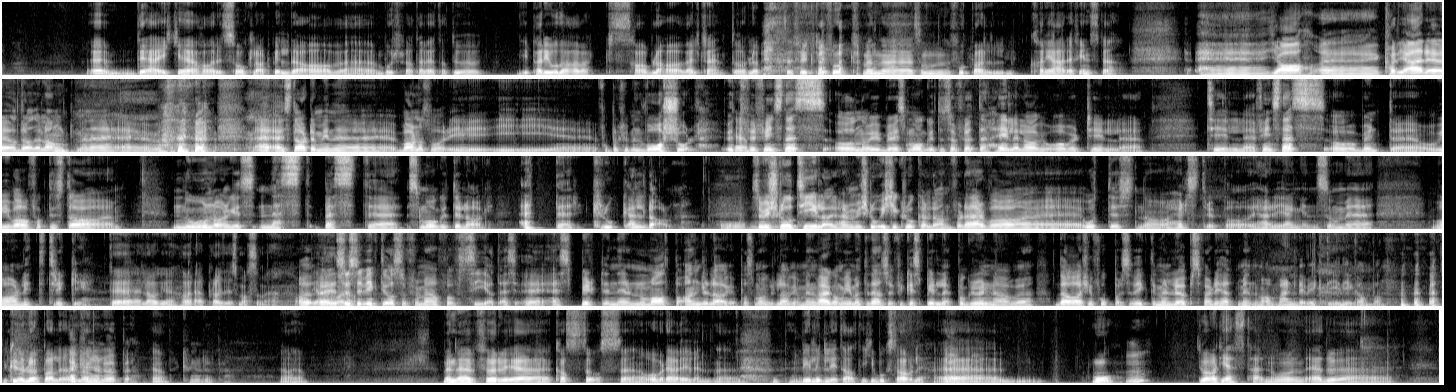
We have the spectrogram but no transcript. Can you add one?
Eh, det jeg ikke har et så klart bilde av, eh, bortsett fra at jeg vet at du i perioder har vært sabla veltrent og løpt fryktelig fort, men uh, som fotballkarriere, fins det? Eh, ja, eh, karriere er å dra det langt, men jeg, jeg starta mine barndomsår i, i, i, eh, fotballklubben Vårsol utenfor ja. Finnsnes. Og når vi ble smågutter, så flytta hele laget over til, eh, til Finnsnes. Og, begynte, og vi var faktisk da Nord-Norges nest beste småguttelag etter Krokeldalen. Så vi slo tidligere her, men vi slo ikke Krokeldalen, for der var eh, Ottesen og Helstrup og de her gjengen som eh, var litt tricky. Det laget har jeg plagdes masse med. Og Jeg syns det er viktig også for meg å få si at jeg, jeg, jeg spilte normalt på andrelaget, på småguttlaget, men hver gang vi møtte dem, så fikk jeg spille pga. av, da var ikke fotball så viktig, men løpsferdigheten min var veldig viktig i de kampene. du kunne løpe allerede? Jeg kunne løpe. Ja. Jeg kunne løpe. Ja, ja. Men uh, før vi uh, kaster oss uh, over det, Øyvind, uh, billedlig talt, ikke bokstavelig Mo, mm? du har vært gjest her. Nå er du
